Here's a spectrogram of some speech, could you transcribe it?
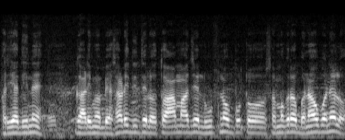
ફરિયાદીને ગાડીમાં બેસાડી દીધેલો. તો આમાં જે લૂંટનો સમગ્ર બનાવ બનેલો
